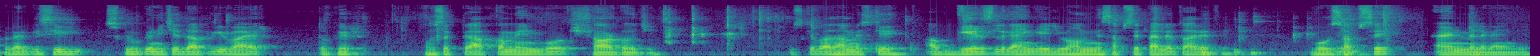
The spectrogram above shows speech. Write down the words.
अगर किसी स्क्रू के नीचे दब गई वायर तो फिर हो सकता है आपका मेन बोर्ड शॉर्ट हो जाए। उसके बाद हम इसके अब गेयर्स लगाएँगे, जो हमने सबसे पहले उतारे थे, वो सबसे एंड में लगाएँगे।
